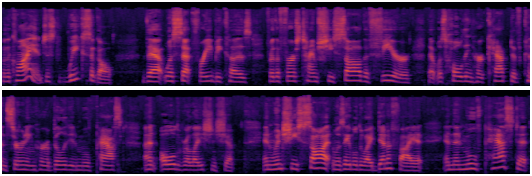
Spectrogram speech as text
with a client just weeks ago that was set free because for the first time she saw the fear that was holding her captive concerning her ability to move past an old relationship. And when she saw it and was able to identify it and then move past it,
